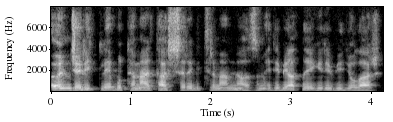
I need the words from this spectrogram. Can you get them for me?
Öncelikle bu temel taşları bitirmem lazım. Edebiyatla ilgili videolar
